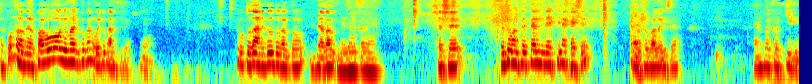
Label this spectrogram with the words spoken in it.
তা কোন দোকান থেকে? কয় ওই আমার এক দোকান ওই দোকান থেকে নেব। তো ও তো জানি তো দোকান তো বেজাল ভেজাল করে। শেষে ওই দোকান থেকে তেল নিয়ে কিনে খাইছে। অসুখ ভালো গেছে আমি কই কই, কি রে?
